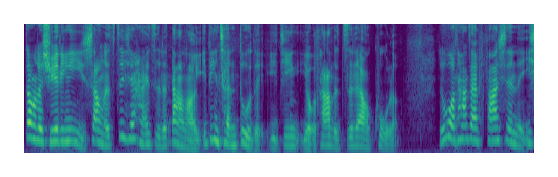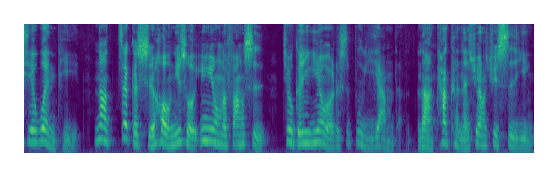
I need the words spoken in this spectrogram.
到了学龄以上的这些孩子的大脑，一定程度的已经有他的资料库了。如果他在发现了一些问题，那这个时候你所运用的方式就跟婴幼儿的是不一样的，那他可能需要去适应。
